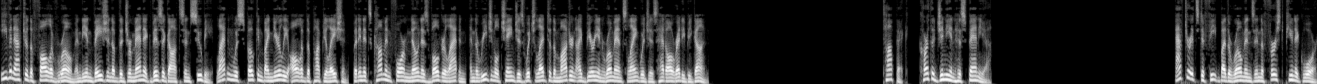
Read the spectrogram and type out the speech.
Even after the fall of Rome and the invasion of the Germanic Visigoths and Suebi, Latin was spoken by nearly all of the population, but in its common form known as Vulgar Latin, and the regional changes which led to the modern Iberian Romance languages had already begun. Carthaginian Hispania After its defeat by the Romans in the First Punic War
